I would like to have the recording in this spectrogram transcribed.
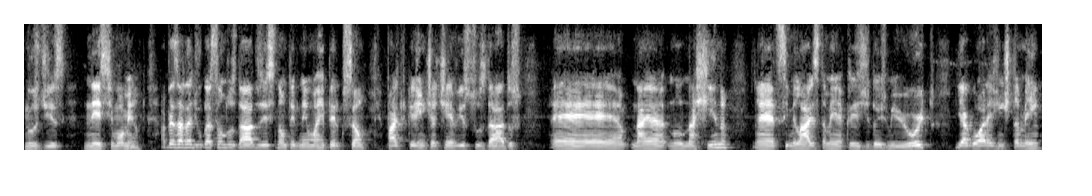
nos diz nesse momento. Apesar da divulgação dos dados, esse não teve nenhuma repercussão, parte porque a gente já tinha visto os dados é, na, no, na China, é, similares também à crise de 2008, e agora a gente também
